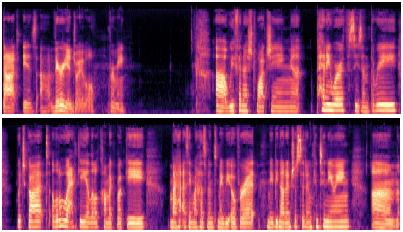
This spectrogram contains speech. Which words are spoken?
that is uh, very enjoyable for me. Uh, we finished watching Pennyworth season three, which got a little wacky, a little comic booky. My, I think my husband's maybe over it, maybe not interested in continuing. Um,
